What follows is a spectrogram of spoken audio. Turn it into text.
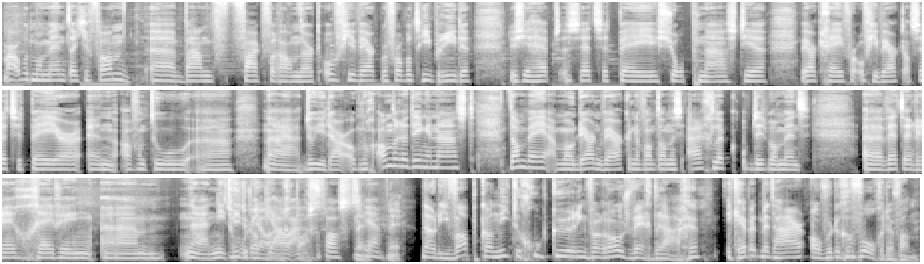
Maar op het moment dat je van uh, baan vaak verandert, of je werkt bijvoorbeeld hybride, dus je hebt een ZZP-shop naast je werkgever, of je werkt als ZZP'er en af en toe uh, nou ja, doe je daar ook nog andere dingen naast, dan ben je aan modern werkende, want dan is eigenlijk op dit moment uh, wet en regelgeving um, nou, niet, niet goed op jou, jou aangepast. aangepast. Nee, ja. nee. Nou, die WAP kan niet de goedkeuring van Roos wegdragen. Ik heb het met haar over de gevolgen ervan.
